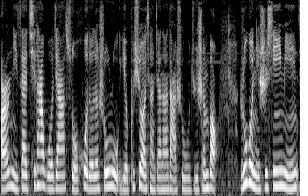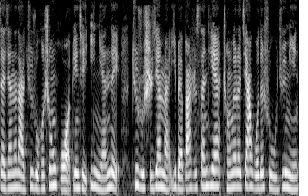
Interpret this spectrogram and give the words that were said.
而你在其他国家所获得的收入，也不需要向加拿大税务局申报。如果你是新移民，在加拿大居住和生活，并且一年内居住时间满一百八十三天，成为了加国的税务居民。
